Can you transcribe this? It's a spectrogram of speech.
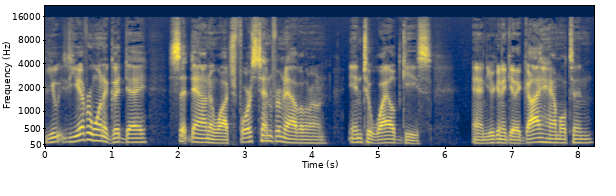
You do you ever want a good day? Sit down and watch Force Ten from Navarone into Wild Geese, and you're gonna get a Guy Hamilton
